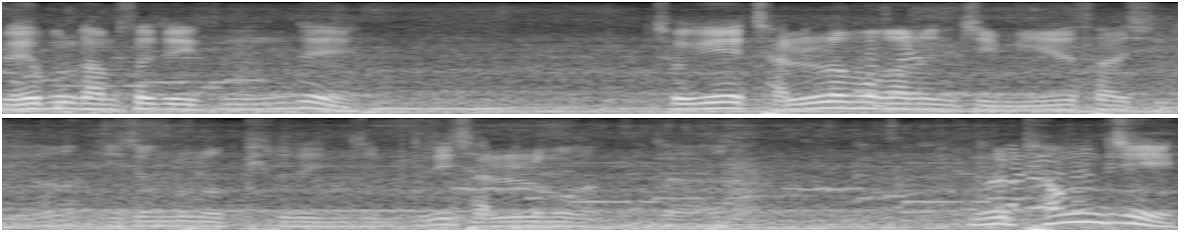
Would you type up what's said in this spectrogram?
내부를 감싸져 있는데 저게 잘 넘어가는 짐이에요 사실이요. 이 정도 높이로 된 짐들이 잘 넘어갑니다. 물론 평지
